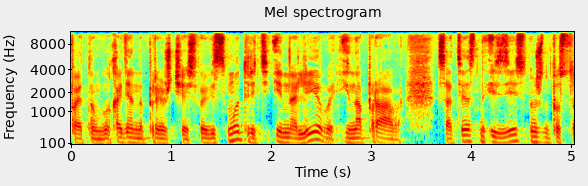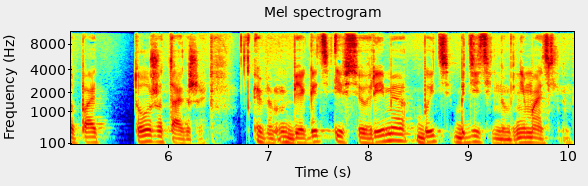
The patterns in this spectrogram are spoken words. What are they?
Поэтому, выходя на проезжую часть, вы ведь смотрите и налево, и направо. Соответственно, и здесь нужно поступать тоже так же бегать и все время быть бдительным, внимательным.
